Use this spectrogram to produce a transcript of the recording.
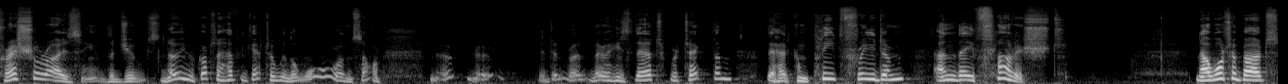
pressurizing the Jews. No, you've got to have a ghetto with a wall and so on. No, no, they didn't. No, he's there to protect them. They had complete freedom, and they flourished. Now, what about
